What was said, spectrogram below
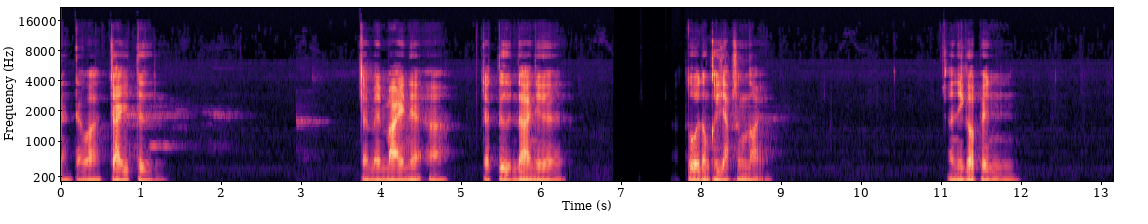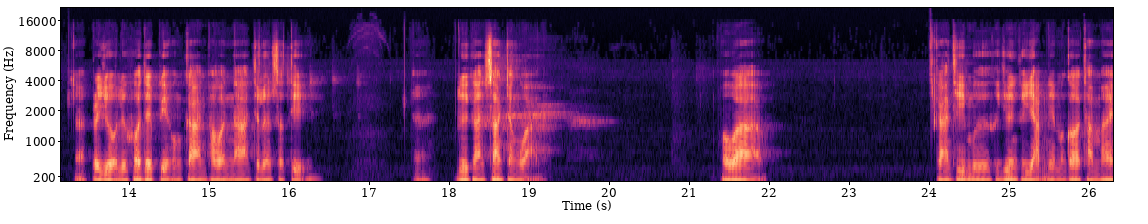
นะแต่ว่าใจตื่น แต่ใหม่ๆเนี่ยจะตื่นได้เนี่ยตัวต้องขยับสักหน่อย อันนี้ก็เป็นประโยชน์หรือข้อได้เปรียบของการภาวนาเจริญสติด้วยการสร้างจังหวะ เพราะว่า การที่มือขยื่นขยับเนี่ยมันก็ทำให้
